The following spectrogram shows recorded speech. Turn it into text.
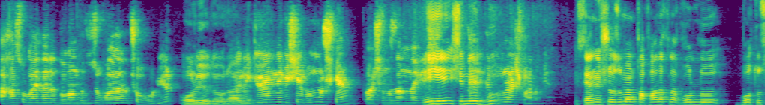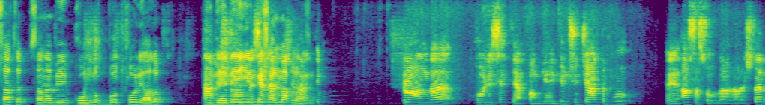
Takas olayları, dolandırıcı olayları çok oluyor. Oluyor doğru Böyle aynen. güvenli bir şey bulmuşken başımızdan da geçti. İyi, şimdi bu- uğraşmadım yani. Senin şu o zaman kafalıkla kollu botu satıp sana bir kolluk bot folyo alıp bir Tabii şu an DD25 mesela almak lazım. Şu anda holy set yapmam gerekiyor. Çünkü artık bu e, asas oldu arkadaşlar.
